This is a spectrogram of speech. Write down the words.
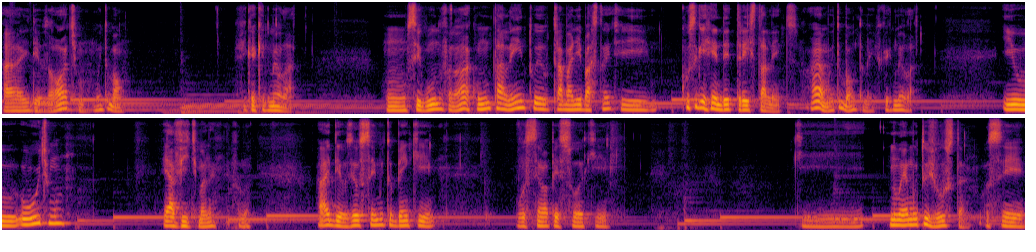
Aí Deus, ótimo, muito bom fica aqui do meu lado. Um segundo falou: Ah, com um talento eu trabalhei bastante e consegui render três talentos. Ah, muito bom também, fica aqui do meu lado. E o, o último é a vítima, né? Falou: Ai Deus, eu sei muito bem que você é uma pessoa que que não é muito justa. Você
